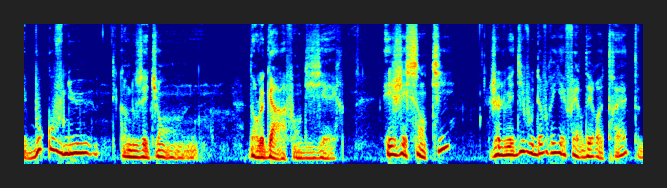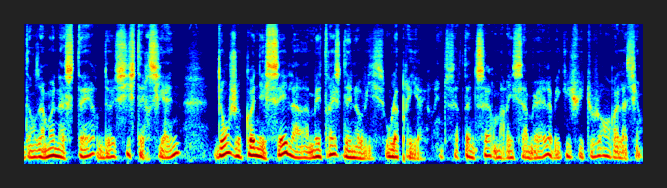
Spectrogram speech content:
est beaucoup venue quand nous étions dans le Gard à Fondizière. Et j'ai senti, je lui ai dit, vous devriez faire des retraites dans un monastère de cisterciennes dont je connaissais la maîtresse des novices, ou la prière, une certaine sœur Marie Samuel, avec qui je suis toujours en relation.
